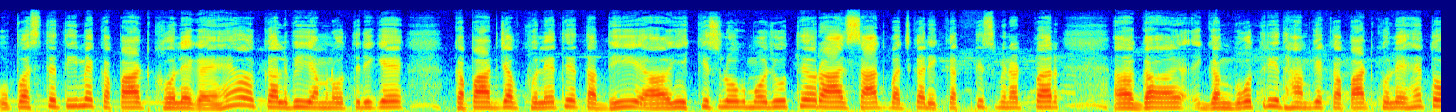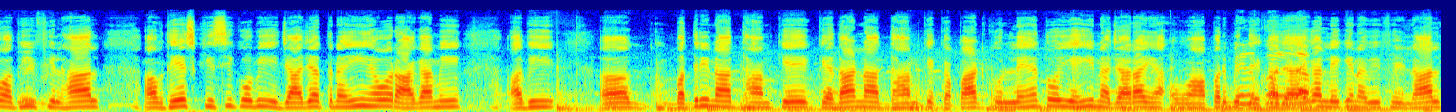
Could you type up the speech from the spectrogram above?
उपस्थिति में कपाट खोले गए हैं और कल भी यमुनोत्री के कपाट जब खुले थे तब भी इक्कीस लोग मौजूद थे और आज सात बजकर इकतीस मिनट पर गंगोत्री धाम के कपाट खुले हैं। तो अभी फ़िलहाल अवधेश किसी को भी इजाज़त नहीं है और आगामी अभी बद्रीनाथ धाम के केदारनाथ धाम के कपाट खुल रहे हैं तो यही नज़ारा वहाँ पर भी देखा जाएगा। लेकिन अभी फ़िलहाल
